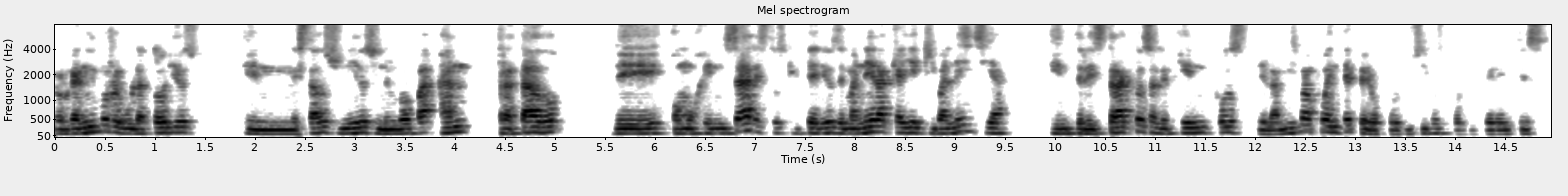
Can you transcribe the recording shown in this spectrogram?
organismos regulatorios en Estados Unidos y en Europa han tratado de homogenizar estos criterios de manera que haya equivalencia entre extractos alergénicos de la misma fuente, pero producidos por diferentes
